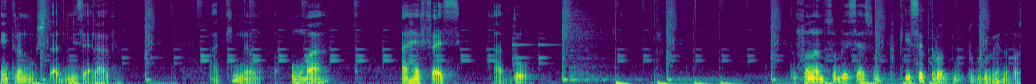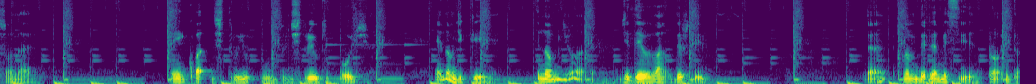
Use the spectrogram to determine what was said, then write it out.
Entra num estado miserável. Aqui não. O mar arrefece a dor. Estou falando sobre esse assunto porque isso é produto do governo Bolsonaro. Ele destruiu tudo, destruiu o que pôde. Em nome de quê? Em nome de, de Deus lá, o Deus dele. Né? O nome dele é Messias. Pronto, então.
